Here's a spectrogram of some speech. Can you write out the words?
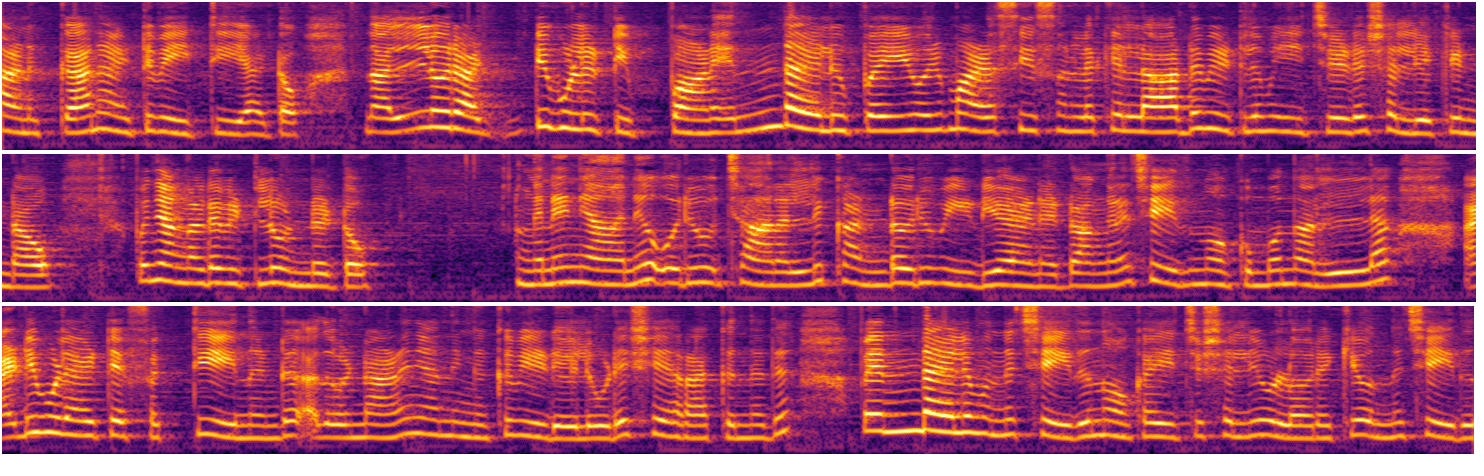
തണുക്കാനായിട്ട് വെയിറ്റ് ചെയ്യുക കേട്ടോ. നല്ലൊരു അടിപൊളി ടിപ്പാണ്. എന്തായാലും ഇപ്പോൾ ഈ ഒരു മഴ സീസണിലൊക്കെ എല്ലാവരുടെ വീട്ടിലും ഈച്ചയുടെ ശല്യമൊക്കെ ഉണ്ടാവും. അപ്പോൾ ഞങ്ങളുടെ വീട്ടിലും ഉണ്ട് കേട്ടോ. അങ്ങനെ ഞാൻ ഒരു ചാനലിൽ കണ്ട ഒരു വീഡിയോ ആണ് കേട്ടോ. അങ്ങനെ ചെയ്ത് നോക്കുമ്പോൾ നല്ല അടിപൊളിയായിട്ട് എഫക്റ്റ് ചെയ്യുന്നുണ്ട്. അതുകൊണ്ടാണ് ഞാൻ നിങ്ങൾക്ക് വീഡിയോയിലൂടെ ഷെയർ ആക്കുന്നത്. അപ്പോൾ എന്തായാലും ഒന്ന് ചെയ്ത് നോക്കുക ഈച്ച ശല്യം ഉള്ളവരൊക്കെ ഒന്ന് ചെയ്ത്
